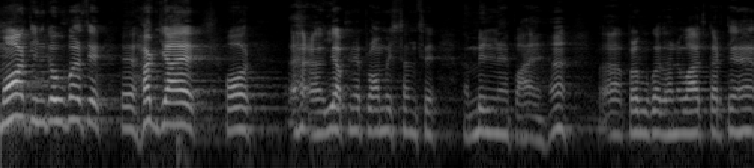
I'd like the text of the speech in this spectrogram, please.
मौत इनके ऊपर से हट जाए और ये अपने प्रॉमिस सन से मिलने पाए, हैं? प्रभु का धन्यवाद करते हैं।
